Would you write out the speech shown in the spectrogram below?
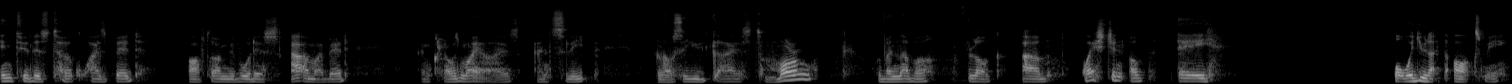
into this turquoise bed after I move all this out of my bed and close my eyes and sleep. And I'll see you guys tomorrow with another vlog. Um, question of the day What would you like to ask me?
